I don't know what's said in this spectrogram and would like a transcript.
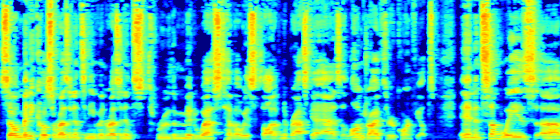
So many coastal residents and even residents through the Midwest have always thought of Nebraska as a long drive through cornfields, and in some ways, uh,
